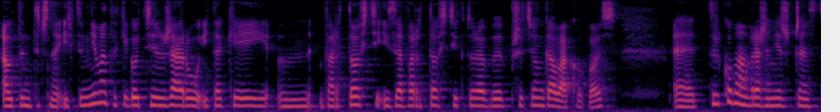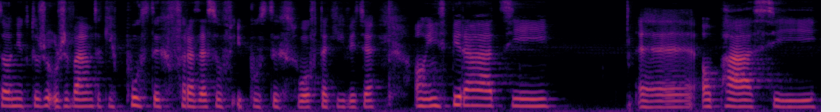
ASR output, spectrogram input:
autentyczne i w tym nie ma takiego ciężaru i takiej wartości i zawartości, która by przyciągała kogoś. E, tylko mam wrażenie, że często niektórzy używają takich pustych frazesów i pustych słów, takich wiecie, o inspiracji, e, o pasji,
